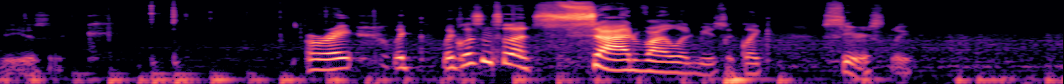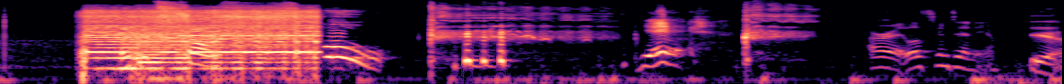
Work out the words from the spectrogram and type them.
music. All right, like like listen to that sad violin music. Like seriously. Like, it's so Ooh. yeah. All right, let's continue. yeah.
